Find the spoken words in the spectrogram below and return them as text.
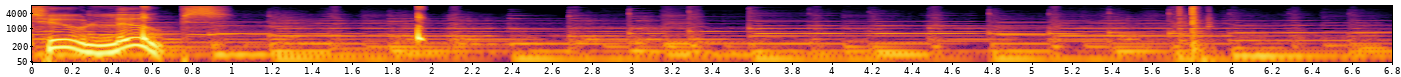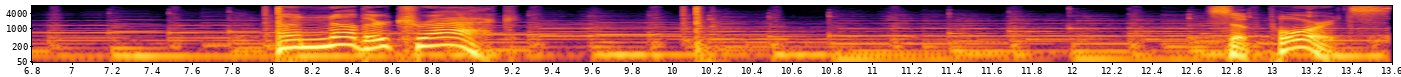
two loops. Another track. Supports.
